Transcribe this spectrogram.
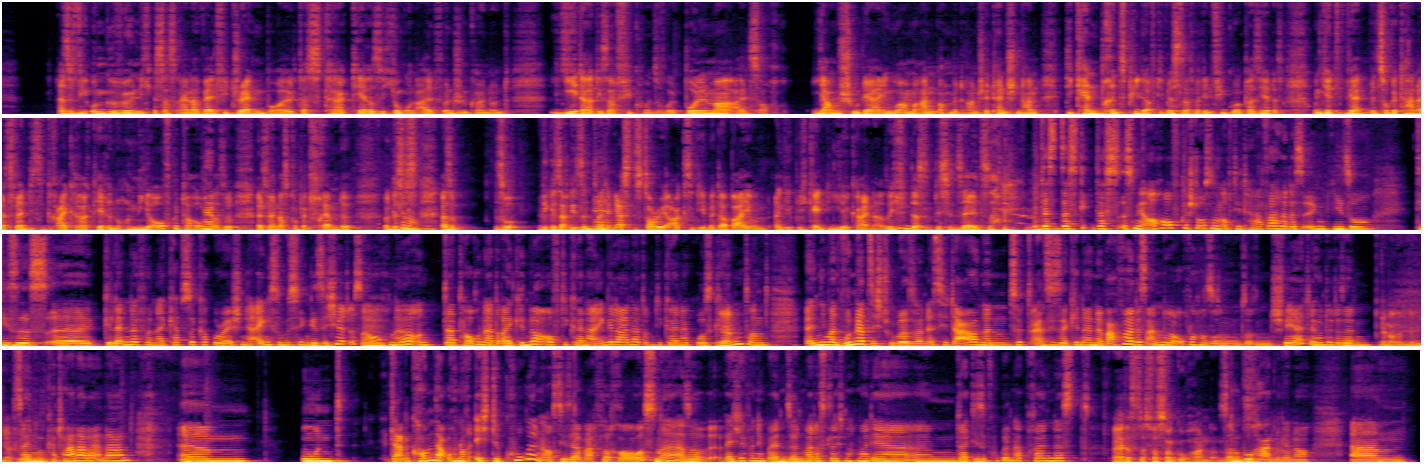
also wie ungewöhnlich ist das in einer Welt wie Dragon Ball, dass Charaktere sich jung und alt wünschen können und jeder dieser Figuren, sowohl Bulma als auch Yamshu, der irgendwo am Rand noch mit dran steht, Tension Han, die kennen Prinz Pilaf, die wissen, was mit den Figuren passiert ist. Und jetzt wird, wird so getan, als wären diese drei Charaktere noch nie aufgetaucht, ja. also als wären das komplett Fremde. Und das genau. ist, also so, wie gesagt, die sind seit dem ersten Story Arc sind die mit dabei und angeblich kennt die hier keiner. Also ich finde das ein bisschen seltsam. Das, das, das ist mir auch aufgestoßen und auch die Tatsache, dass irgendwie so dieses äh, Gelände von der Capsule Corporation ja eigentlich so ein bisschen gesichert ist mhm. auch, ne? Und da tauchen da drei Kinder auf, die keiner eingeladen hat und die keiner groß kennt ja. und äh, niemand wundert sich drüber, sondern ist sie da und dann zückt eins dieser Kinder eine Waffe, das andere auch noch so ein, so ein Schwert, der unter sein, genau, seinen Katana da in der Hand. Ähm, und dann kommen da auch noch echte Kugeln aus dieser Waffe raus. Ne? Also welcher von den beiden Söhnen war das gleich nochmal, der ähm, da diese Kugeln abprallen lässt? Ja, das, das war so ein Gohan dann. So ein Gohan, genau. genau. Ähm,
